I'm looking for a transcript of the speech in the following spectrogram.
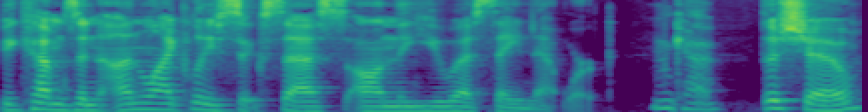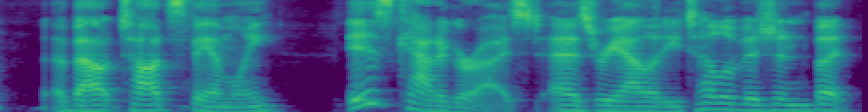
Becomes an unlikely success on the USA Network. okay. The show, about Todd's family, is categorized as reality television, but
